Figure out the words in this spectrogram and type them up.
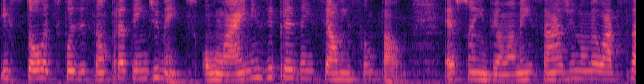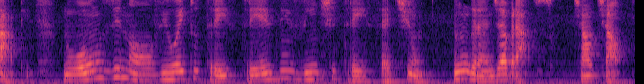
Estou à disposição para atendimentos online e presencial em São Paulo. É só enviar uma mensagem no meu WhatsApp no 11 983 13 2371. Um grande abraço. Tchau, tchau.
